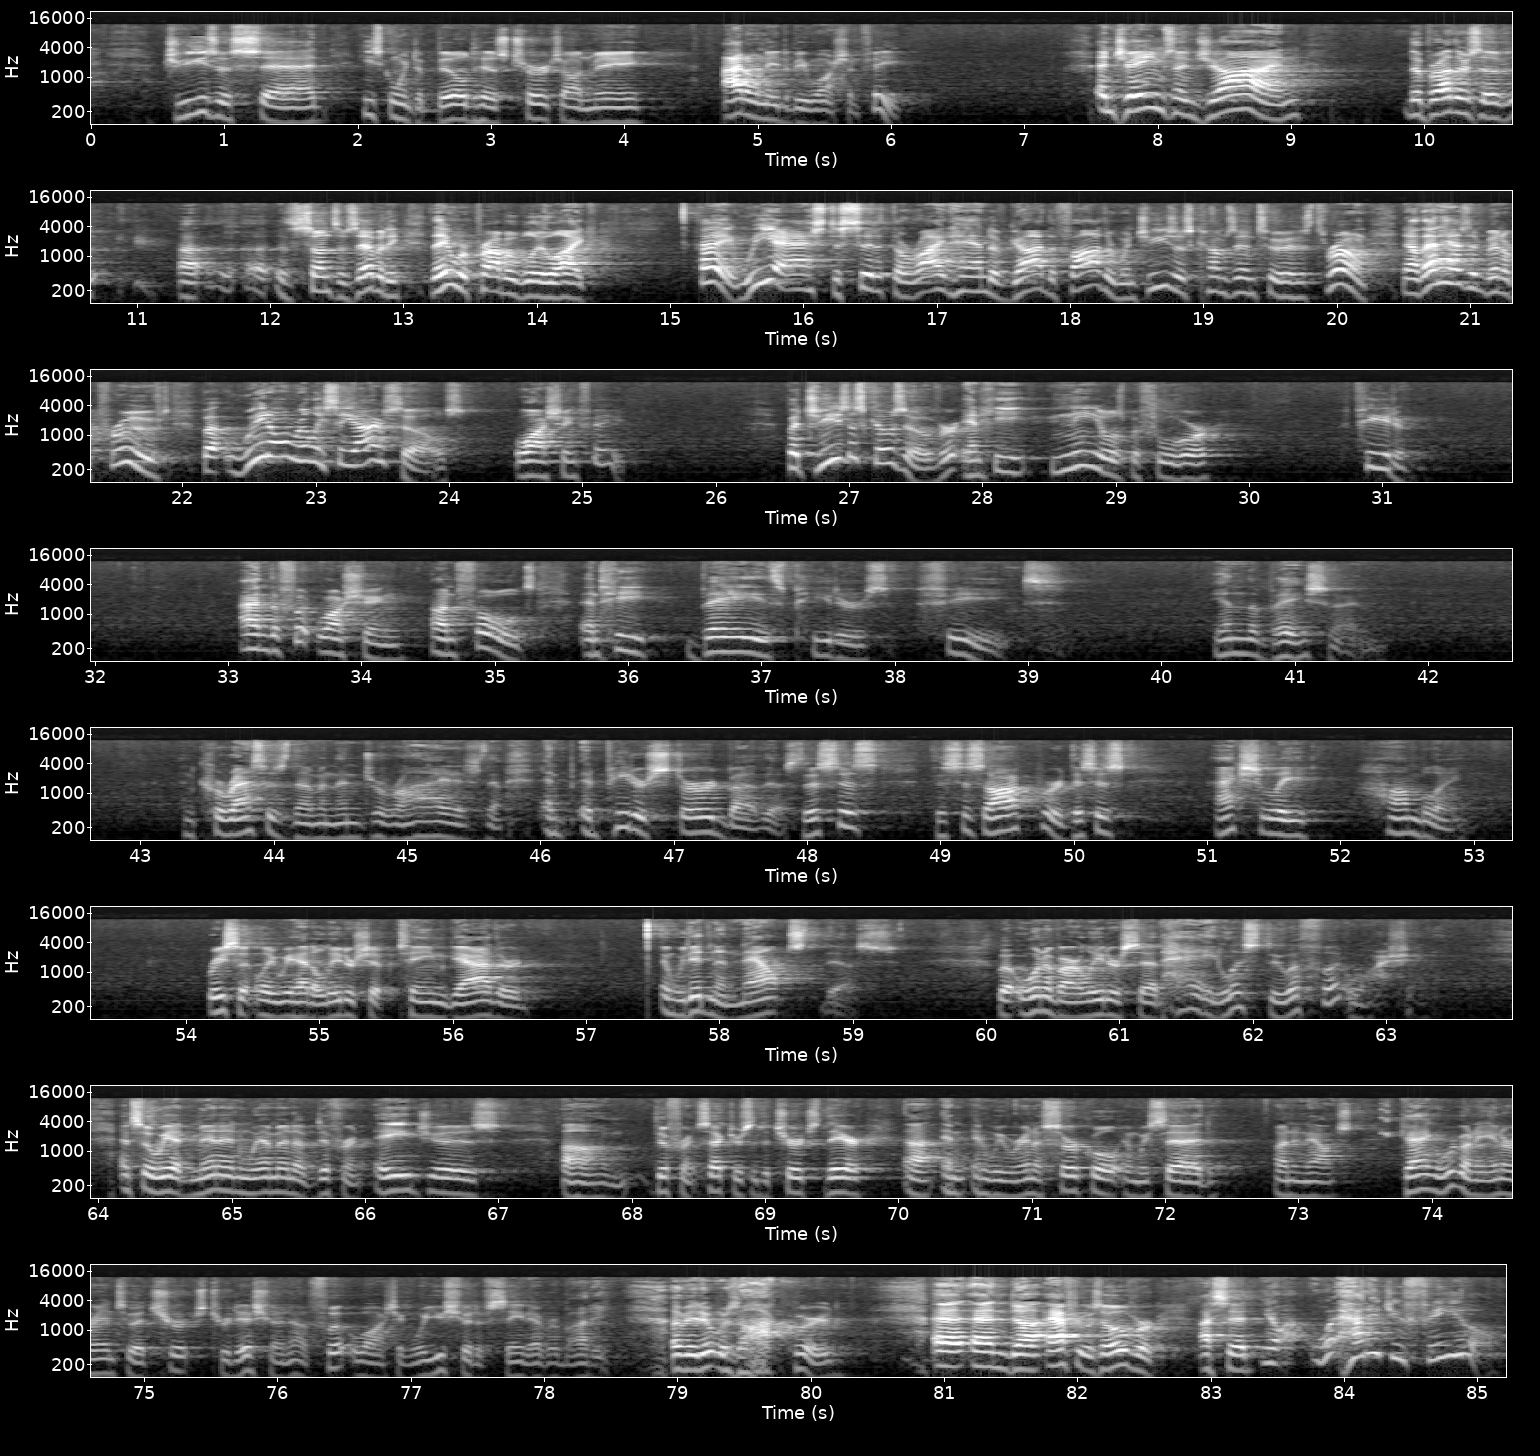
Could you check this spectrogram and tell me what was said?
Jesus said he's going to build his church on me. I don't need to be washing feet. And James and John, the brothers of uh, uh, sons of Zebedee, they were probably like, hey, we asked to sit at the right hand of God the Father when Jesus comes into his throne. Now, that hasn't been approved, but we don't really see ourselves washing feet. But Jesus goes over and he kneels before Peter. And the foot washing unfolds, and he bathes Peter's feet in the basin and caresses them and then dries them. And, and Peter stirred by this. This is, this is awkward. This is actually humbling. Recently, we had a leadership team gathered, and we didn't announce this. But one of our leaders said, Hey, let's do a foot washing. And so we had men and women of different ages, um, different sectors of the church there. Uh, and, and we were in a circle, and we said, unannounced, Gang, we're going to enter into a church tradition of foot washing. Well, you should have seen everybody. I mean, it was awkward. And, and uh, after it was over, I said, You know, what, how did you feel?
